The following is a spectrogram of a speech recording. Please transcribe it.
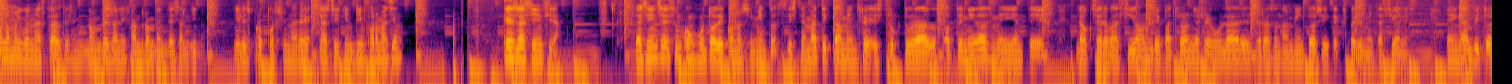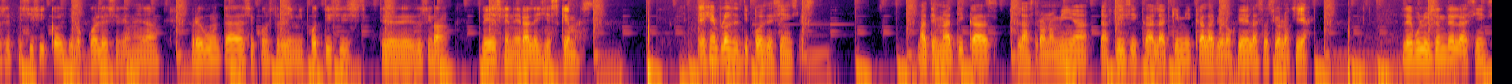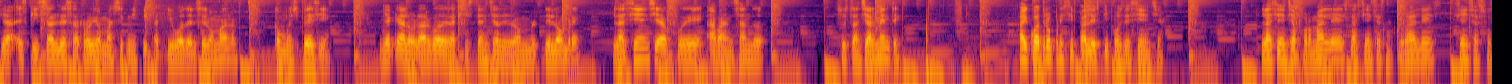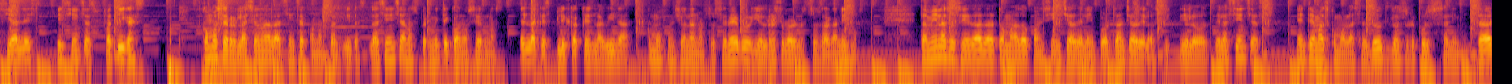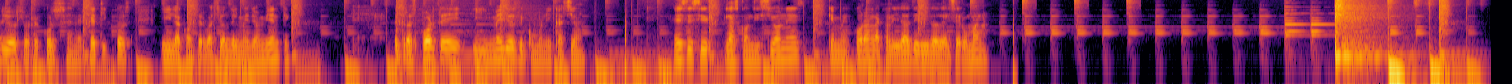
Hola, muy buenas tardes. Mi nombre es Alejandro Méndez Albino y les proporcionaré la siguiente información. ¿Qué es la ciencia? La ciencia es un conjunto de conocimientos sistemáticamente estructurados obtenidos mediante la observación de patrones regulares de razonamientos y de experimentaciones en ámbitos específicos de los cuales se generan preguntas, se construyen hipótesis, se deducen leyes generales y esquemas. Ejemplos de tipos de ciencias matemáticas, la astronomía, la física, la química, la biología y la sociología. La evolución de la ciencia es quizá el desarrollo más significativo del ser humano como especie, ya que a lo largo de la existencia del hombre, la ciencia fue avanzando sustancialmente. Hay cuatro principales tipos de ciencia. Las ciencias formales, las ciencias naturales, ciencias sociales y ciencias fatigas. ¿Cómo se relaciona la ciencia con nuestras vidas? La ciencia nos permite conocernos, es la que explica qué es la vida, cómo funciona nuestro cerebro y el resto de nuestros organismos. También la sociedad ha tomado conciencia de la importancia de, de, las ciencias en temas como la salud, los recursos alimentarios, los recursos energéticos y la conservación del medio ambiente, el transporte y medios de comunicación, es decir, las condiciones que mejoran la calidad de vida del ser humano.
